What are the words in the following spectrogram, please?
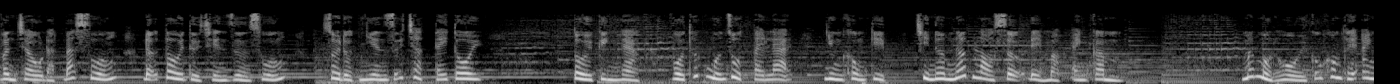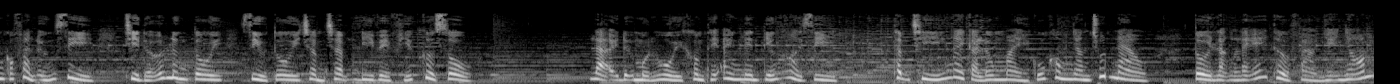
Vân Châu đặt bát xuống, đỡ tôi từ trên giường xuống, rồi đột nhiên giữ chặt tay tôi. Tôi kinh ngạc, vô thức muốn rụt tay lại, nhưng không kịp, chỉ nơm nớp lo sợ để mặc anh cầm. Mất một hồi cũng không thấy anh có phản ứng gì, chỉ đỡ lưng tôi, dìu tôi chậm chậm đi về phía cửa sổ. Lại đợi một hồi không thấy anh lên tiếng hỏi gì, thậm chí ngay cả lông mày cũng không nhăn chút nào. Tôi lặng lẽ thở phào nhẹ nhõm,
